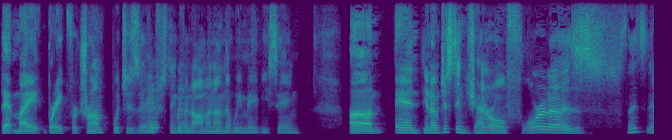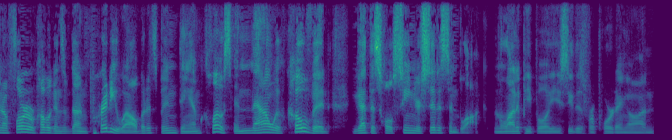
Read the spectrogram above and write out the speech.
that might break for trump which is an interesting phenomenon that we may be seeing. Um and you know just in general florida is you know florida republicans have done pretty well but it's been damn close. And now with covid you got this whole senior citizen block. And a lot of people you see this reporting on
